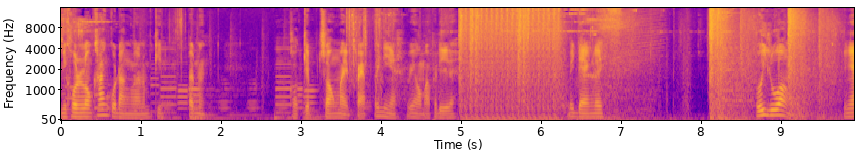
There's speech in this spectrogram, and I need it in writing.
มีคนลงข้างโกดังแล้วน้ำกินแป๊บหนึ่งขอเก็บซองใหม่แป๊บไว้เนี่ยวิ่งออกมาพอดีเลย ไม่แดงเลยอุ้ยล่วงเป็นไง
